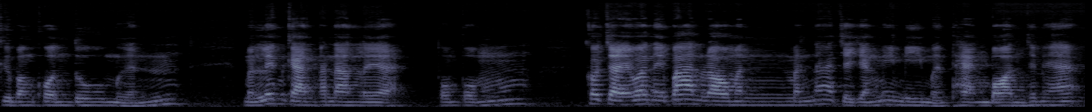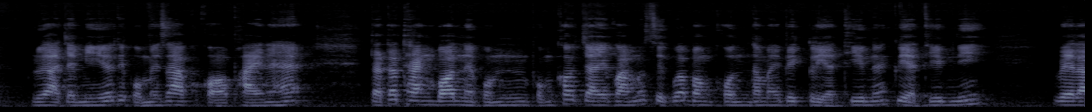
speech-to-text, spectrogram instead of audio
คือบางคนดูเหมือนเหมือนเล่นการพนันเลยอะ่ะผมผม เข้าใจว่าในบ้านเรามันมันน่าจะยังไม่มีเหมือนแทงบอลใช่ไหมฮะหรืออาจจะมีแล้วที่ผมไม่ทราบก็ขออภัยนะฮะแต่ถ้าแทงบอลเนี่ยผมผมเข้าใจความรู้สึกว่าบางคนทำไมไปเกลียดทีมนั้นเกลียดทีมนี้ เวลา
